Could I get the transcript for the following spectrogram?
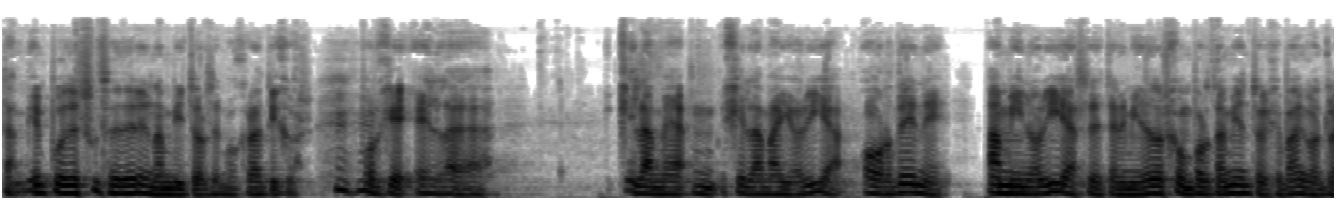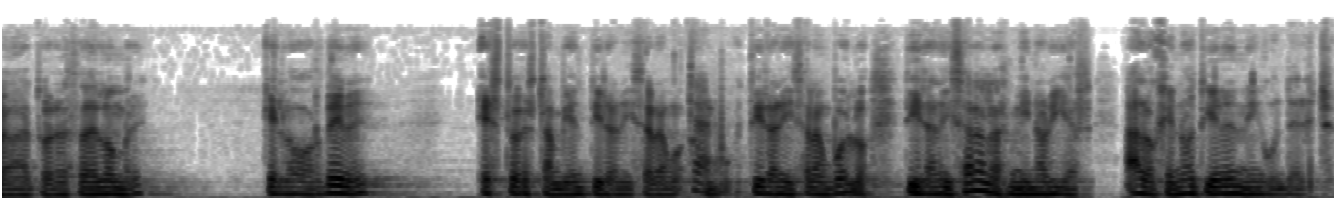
también puede suceder en ámbitos democráticos, porque que, la, que la mayoría ordene a minorías determinados comportamientos que van contra la naturaleza del hombre, que lo ordene, esto es también tiranizar a, un, tiranizar a un pueblo, tiranizar a las minorías, a lo que no tienen ningún derecho.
